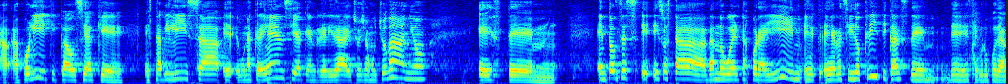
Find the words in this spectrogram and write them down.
eh, apolítica, o sea que estabiliza eh, una creencia que en realidad ha hecho ya mucho daño. Este, entonces, e, eso está dando vueltas por ahí. He recibido críticas de, ese grupo de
